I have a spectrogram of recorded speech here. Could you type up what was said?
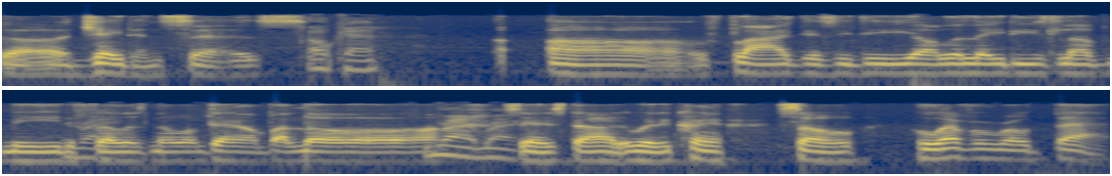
uh, Jaden says, okay. uh, "Fly Dizzy D, all the ladies love me, the Right. fellas know I'm down by law." Right, right. Said started with a crayon. So whoever wrote that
